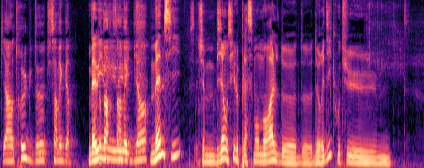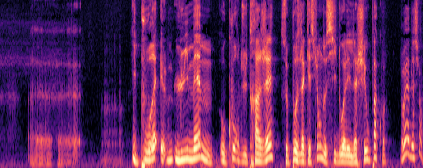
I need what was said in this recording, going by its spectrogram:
qu'il y a un truc de, tu sais un mec bien. Quelque oui, part, oui, c'est oui, un mec bien. Même si j'aime bien aussi le placement moral de, de, de Riddick où tu. euh, il pourrait. Lui-même, au cours du trajet, se pose la question de s'il doit les lâcher ou pas, quoi, Ouais, bien sûr.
